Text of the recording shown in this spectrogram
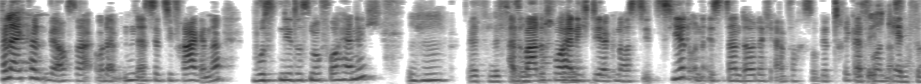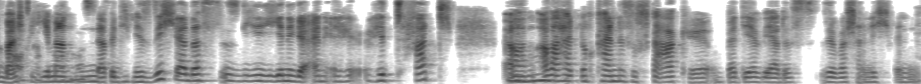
Vielleicht könnten wir auch sagen, oder hm, das ist jetzt die Frage, ne? Wussten die das nur vorher nicht? Mhm. Also war das vorher nicht diagnostiziert und ist dann dadurch einfach so getriggert worden? Also ich kenne zum Beispiel jemanden, da bin ich mir sicher, dass diejenige einen Hit hat, ähm, mhm. aber halt noch keine so starke. Und bei der wäre das sehr wahrscheinlich, wenn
